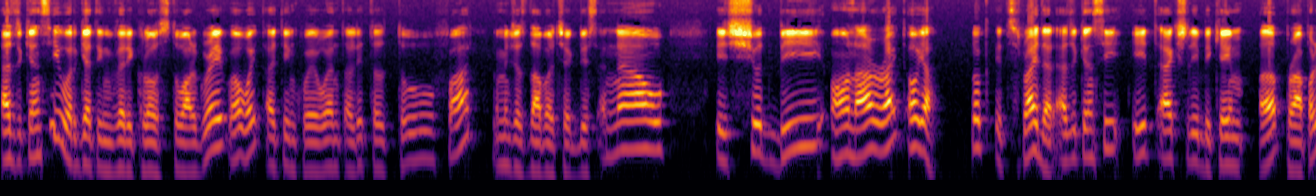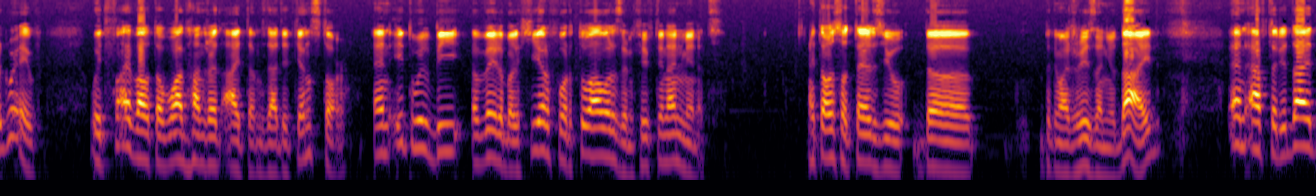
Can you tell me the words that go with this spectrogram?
As you can see, we're getting very close to our grave. Oh, wait, I think we went a little too far. Let me just double check this. And now it should be on our right. Oh, yeah, look, it's right there. As you can see, it actually became a proper grave with 5 out of 100 items that it can store. And it will be available here for 2 hours and 59 minutes. It also tells you the pretty much reason you died and after you died,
